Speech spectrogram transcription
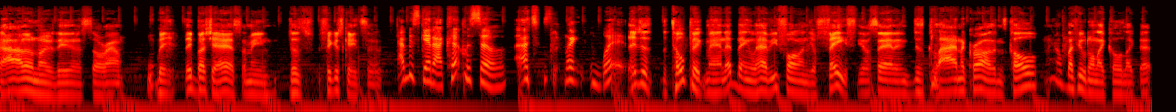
I don't know if they're still around, but they bust your ass. I mean, those figure skates, are, I'd be scared I cut myself. I just like what? they just the toe pick, man. That thing will have you fall on your face. You know what I'm saying? And just gliding across, and it's cold. You know, black people don't like cold like that.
